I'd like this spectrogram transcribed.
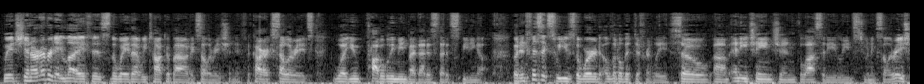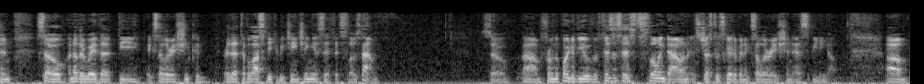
which in our everyday life is the way that we talk about acceleration. If a car accelerates, what you probably mean by that is that it's speeding up. But in physics, we use the word a little bit differently. So um, any change in velocity leads to an acceleration. So another way that the acceleration could, or that the velocity could be changing is if it slows down. So um, from the point of view of a physicist, slowing down is just as good of an acceleration as speeding up. Um,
